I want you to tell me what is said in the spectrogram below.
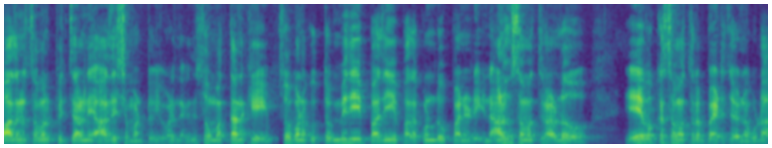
వాదన సమర్పించాలని ఆదేశం అంటూ ఇవ్వడం జరిగింది. సో మొత్తానికి సో మనకు తొమ్మిది పది పదకొండు పన్నెండు ఈ నాలుగు సంవత్సరాల్లో ఏ ఒక్క సంవత్సరం బయట చదివినా కూడా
